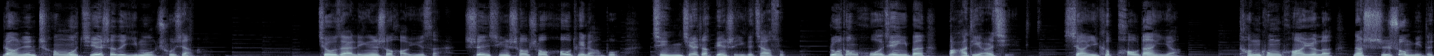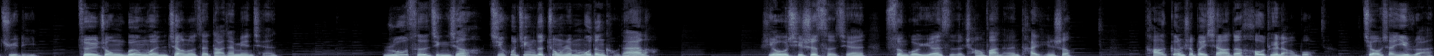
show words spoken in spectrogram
让人瞠目结舌的一幕出现了。就在林恩收好雨伞，身形稍稍后退两步，紧接着便是一个加速，如同火箭一般拔地而起，像一颗炮弹一样，腾空跨越了那十数米的距离，最终稳稳降落在大家面前。如此景象几乎惊得众人目瞪口呆了，尤其是此前损过原子的长发男太田胜，他更是被吓得后退两步，脚下一软。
